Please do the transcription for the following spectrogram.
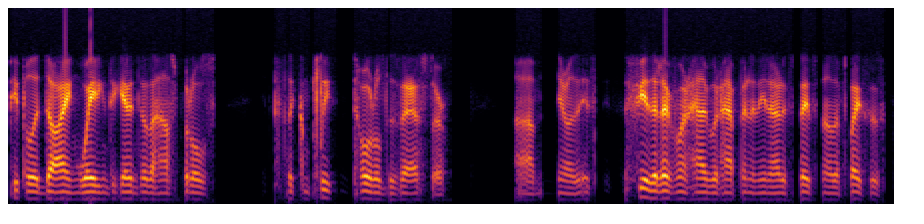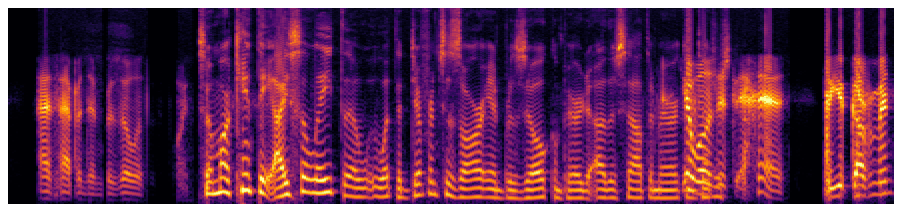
people are dying waiting to get into the hospitals. It's the complete and total disaster. Um, you know, it's, it's the fear that everyone had would happen in the United States and other places has happened in Brazil at this point. So, Marc, can't they isolate the, what the differences are in Brazil compared to other South American yeah, well, countries? It, the government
